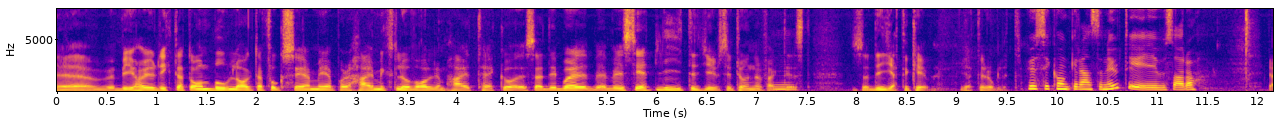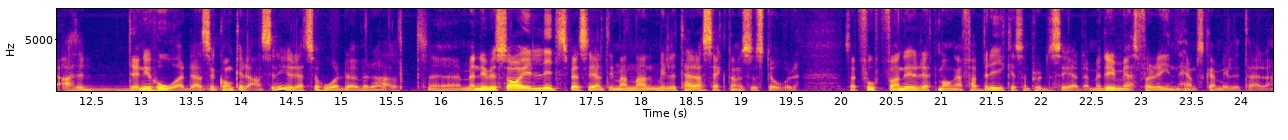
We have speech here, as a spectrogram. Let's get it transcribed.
eh, vi har ju riktat om bolaget att fokusera mer på high mix, low volume, high tech. Och, så det börjar, vi ser ett litet ljus i tunneln faktiskt. Mm. Så det är jättekul. Jätteroligt. Hur ser konkurrensen ut i USA då? Ja, alltså, den är hård. Alltså, konkurrensen är ju rätt så hård överallt. Eh, men USA är lite speciellt i och med att militära sektorn är så stor. Så att fortfarande är det rätt många fabriker som producerar det. Men det är mest för det inhemska militära.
